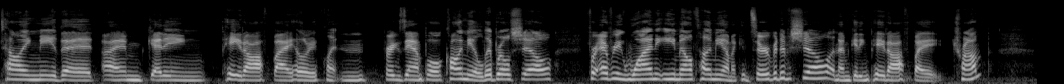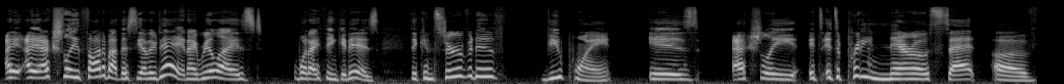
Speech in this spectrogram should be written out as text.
telling me that I'm getting paid off by Hillary Clinton, for example, calling me a liberal shill for every one email telling me I'm a conservative shill and I'm getting paid off by Trump. I, I actually thought about this the other day and I realized what I think it is. The conservative viewpoint is actually it's it's a pretty narrow set of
